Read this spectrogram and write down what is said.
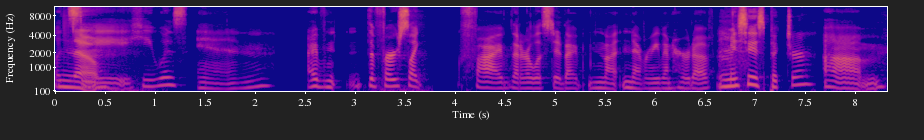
let's No. see. He was in. I've the first like five that are listed. I've not never even heard of. Let me see his picture. Um,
